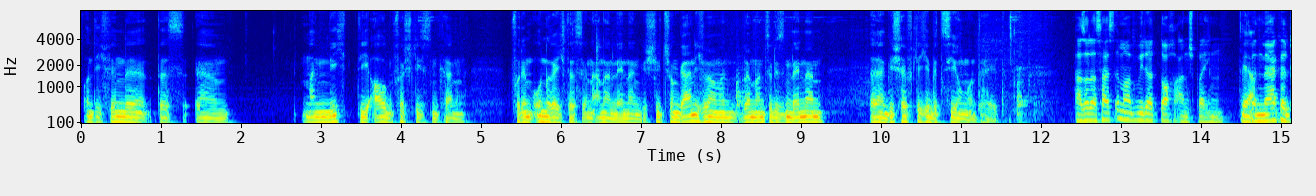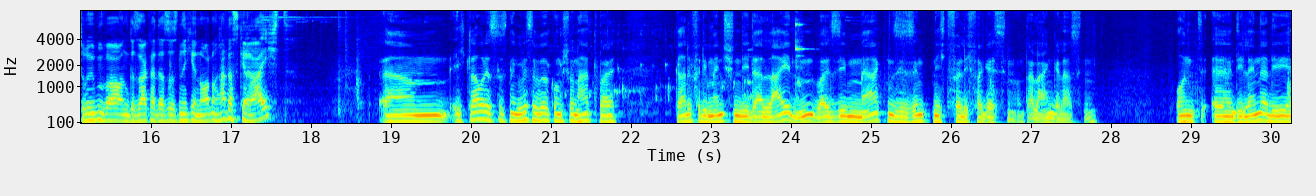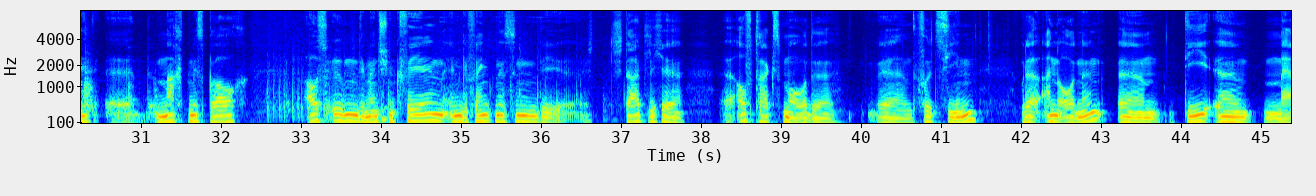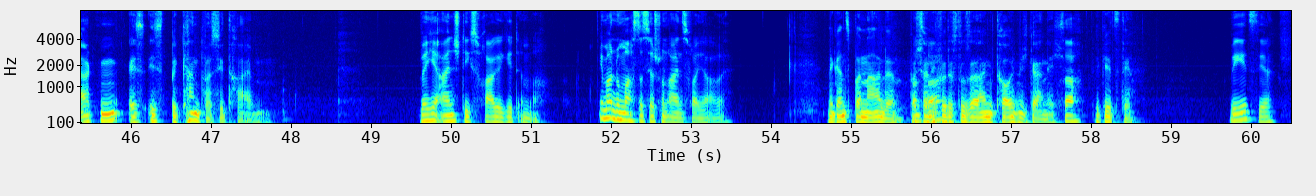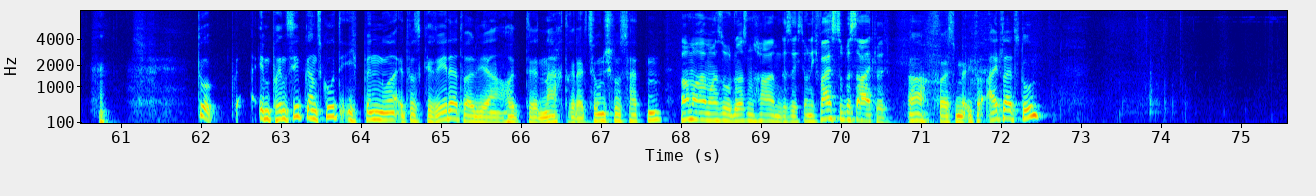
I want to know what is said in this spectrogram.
und ich finde, dass ähm, man nicht die Augen verschließen kann vor dem Unrecht, das in anderen Ländern geschieht. Schon gar nicht, wenn man, wenn man zu diesen Ländern äh, geschäftliche Beziehungen unterhält. Also das heißt immer wieder doch ansprechen. Ja. Wenn Merkel drüben war und gesagt hat, das ist nicht in Ordnung. Hat das gereicht? Ähm, ich glaube, dass es eine gewisse Wirkung schon hat, weil gerade für die Menschen, die da leiden, weil sie merken, sie sind nicht völlig vergessen und alleingelassen. Und äh, die Länder, die äh, Machtmissbrauch ausüben, die Menschen quälen in Gefängnissen, die staatliche äh, Auftragsmorde äh, vollziehen oder anordnen, ähm, die äh, merken, es ist bekannt, was sie treiben. Welche Einstiegsfrage geht immer? Ich meine, du machst das ja schon ein, zwei Jahre. Eine ganz banale. Wahrscheinlich zwar? würdest du sagen, traue ich mich gar nicht. Sag. Wie geht's dir? Wie geht's dir? Du, im Prinzip ganz gut. Ich bin nur etwas geredet, weil wir heute Nacht Redaktionsschluss hatten. Mach mal einmal so, du hast ein Haar im Gesicht und ich weiß, du bist eitel. Ach, weiß mir, ich, eitler als du?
